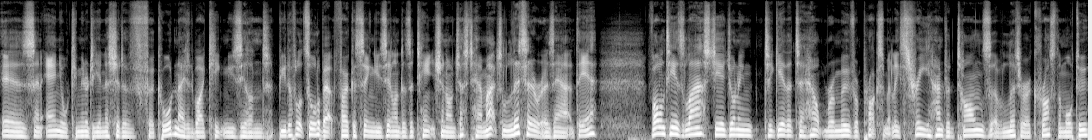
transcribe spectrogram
is an annual community initiative uh, coordinated by Keep New Zealand Beautiful. It's all about focusing New Zealanders' attention on just how much litter is out there. Volunteers last year joining together to help remove approximately 300 tonnes of litter across the Motu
